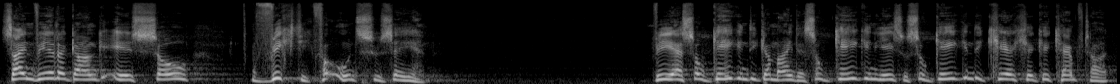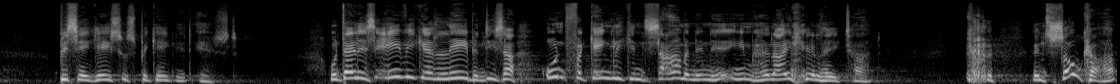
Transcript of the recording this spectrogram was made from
Sein Werdegang ist so wichtig für uns zu sehen. Wie er so gegen die Gemeinde, so gegen Jesus, so gegen die Kirche gekämpft hat, bis er Jesus begegnet ist. Und dann das ewige Leben, dieser unvergänglichen Samen in ihm hineingelegt hat. Und sogar,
